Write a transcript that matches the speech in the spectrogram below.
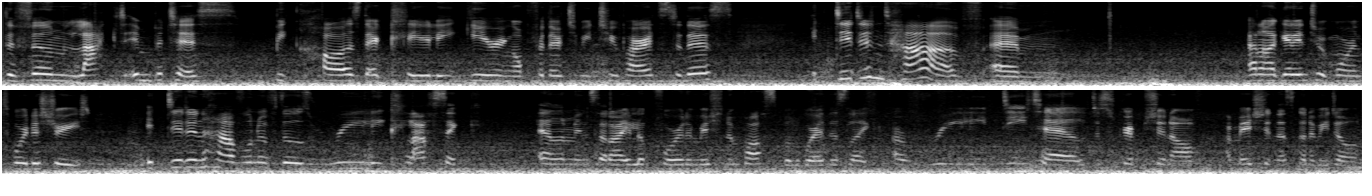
the film lacked impetus because they're clearly gearing up for there to be two parts to this it didn't have um and I'll get into it more in Spoiler Street it didn't have one of those really classic elements that I look for in a Mission Impossible where there's like a really detailed description of a mission that's going to be done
